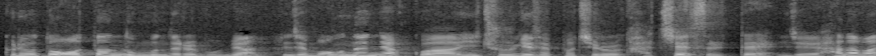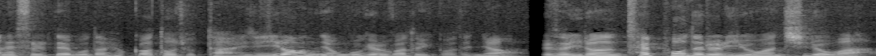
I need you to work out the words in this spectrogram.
그리고 또 어떤 논문들을 보면 이제 먹는 약과 이 줄기세포 치료를 같이 했을 때 이제 하나만 했을 때보다 효과가 더 좋다. 이제 이런 연구 결과도 있거든요. 그래서 이런 세포들을 이용한 치료와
